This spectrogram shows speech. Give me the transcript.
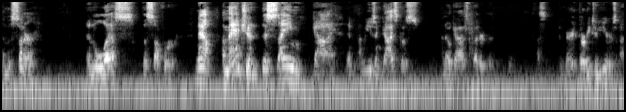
and the sinner and less the sufferer. Now, imagine this same guy, and I'm using guys because I know guys better than you know, I've been married 32 years, and I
